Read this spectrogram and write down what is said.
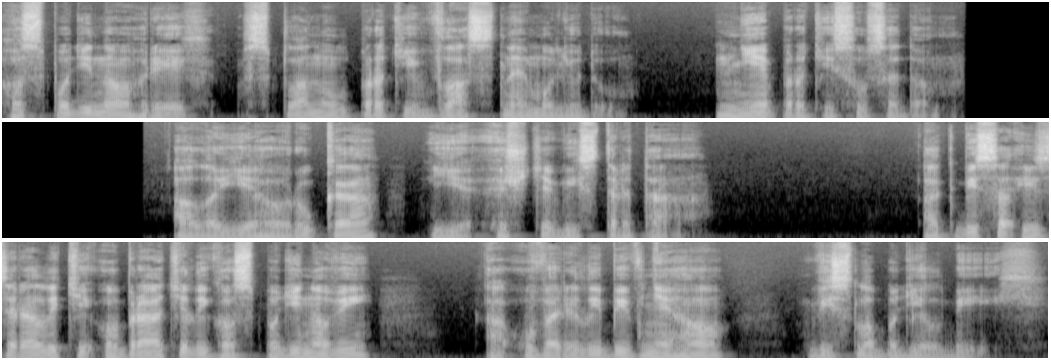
Hospodinov hriech vzplanul proti vlastnému ľudu, nie proti susedom. Ale jeho ruka je ešte vystretá. Ak by sa Izraeliti obrátili k hospodinovi a uverili by v neho, vyslobodil by ich.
